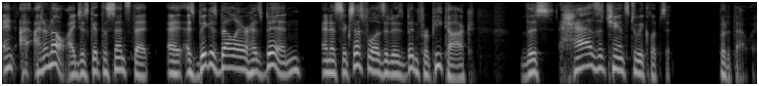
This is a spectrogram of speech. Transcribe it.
And I, I don't know. I just get the sense that as big as Bel Air has been and as successful as it has been for Peacock, this has a chance to eclipse it. Put it that way.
